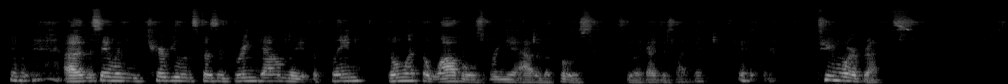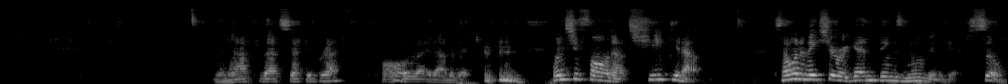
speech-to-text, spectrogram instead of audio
uh, in the same way that the turbulence doesn't bring down the, the plane, don't let the wobbles bring you out of the pose. See, like I just had there. Two more breaths. And then after that second breath, fall right out of it. Once you've fallen out, shake it out. So I want to make sure we're getting things moving here. So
